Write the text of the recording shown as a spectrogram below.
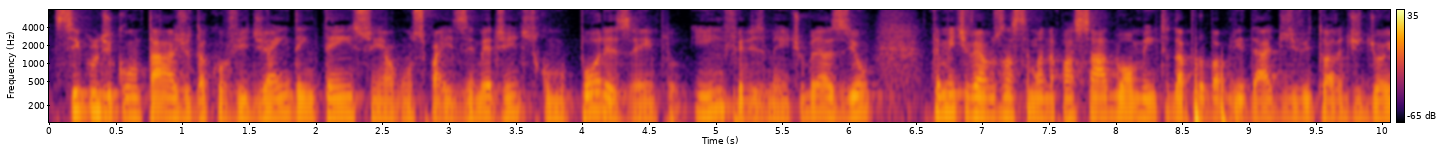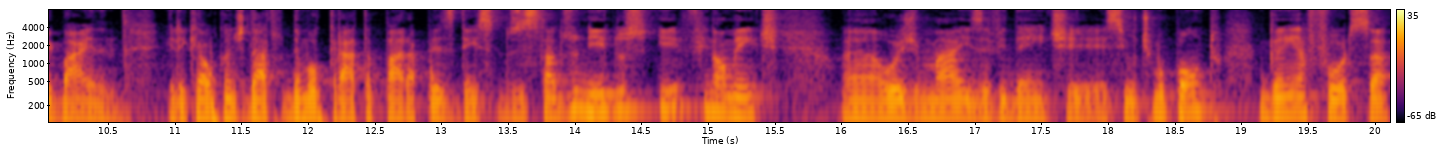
ciclo de contágio da Covid ainda intenso em alguns países emergentes, como por exemplo e infelizmente o Brasil. Também tivemos na semana passada o aumento da probabilidade de vitória de Joe Biden, ele que é o candidato democrata para a presidência dos Estados Unidos e finalmente Uh, hoje mais evidente esse último ponto, ganha força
